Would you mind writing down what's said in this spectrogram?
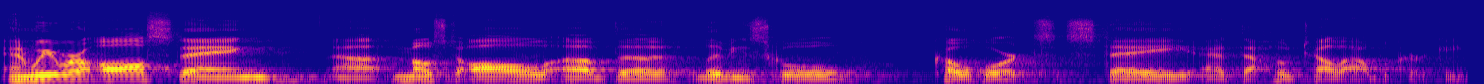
And we were all staying, uh, most all of the living school cohorts stay at the Hotel Albuquerque.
